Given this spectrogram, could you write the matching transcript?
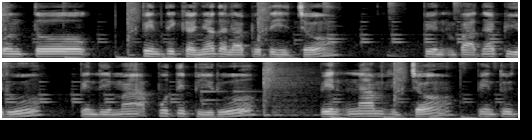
untuk pin 3 nya adalah putih hijau. Pin 4 nya biru. Pin 5 putih biru pin 6 hijau pin 7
